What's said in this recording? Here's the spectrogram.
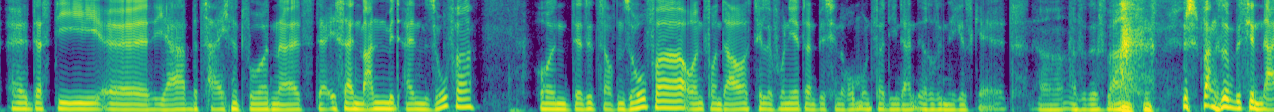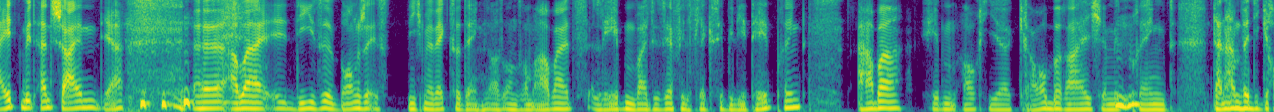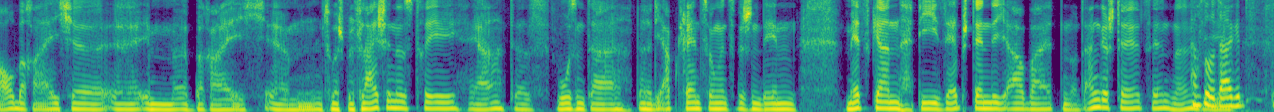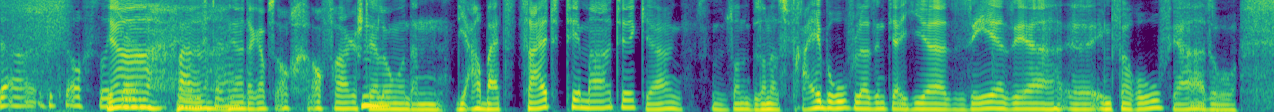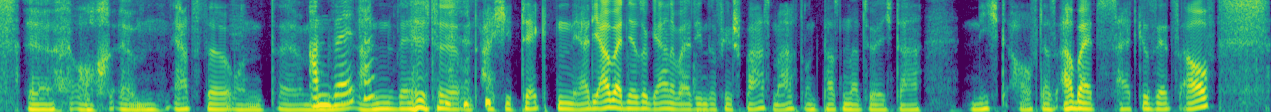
äh, dass die äh, ja bezeichnet wurden als, da ist ein Mann mit einem Sofa und der sitzt auf dem Sofa und von da aus telefoniert er ein bisschen rum und verdient ein irrsinniges Geld. Ja, also das war, schwang so ein bisschen Neid mit anscheinend, ja. äh, aber diese Branche ist nicht mehr wegzudenken aus unserem Arbeitsleben, weil sie sehr viel Flexibilität bringt aber eben auch hier Graubereiche mhm. mitbringt. Mhm. Dann haben wir die Graubereiche äh, im Bereich ähm, zum Beispiel Fleischindustrie. Ja, das, wo sind da die Abgrenzungen zwischen den Metzgern, die selbstständig arbeiten und angestellt sind? Ne? Ach so, die, da gibt es da gibt's auch solche ja, Fragestellungen. Ja, ja da gab es auch, auch Fragestellungen mhm. und dann die Arbeitszeit-Thematik. Ja, besonders Freiberufler sind ja hier sehr, sehr äh, im Verruf. Ja, also äh, auch ähm, Ärzte und ähm, Anwälte? Anwälte und Architekten. Ja, die arbeiten ja so gerne, weil es ihnen so viel Spaß macht und passen natürlich da nicht auf das Arbeitszeitgesetz auf.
